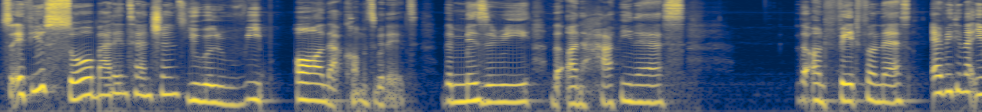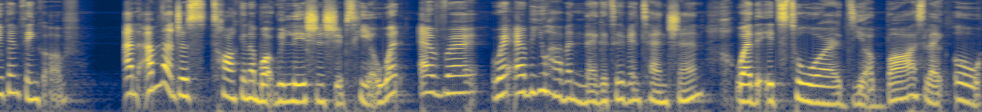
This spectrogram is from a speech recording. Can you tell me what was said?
So if you sow bad intentions, you will reap all that comes with it. The misery, the unhappiness, the unfaithfulness, everything that you can think of and I'm not just talking about relationships here. Whatever, wherever you have a negative intention, whether it's towards your boss, like, oh,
